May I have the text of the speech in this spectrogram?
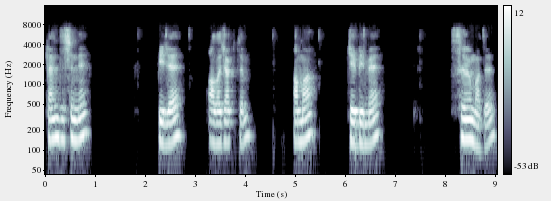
Kendisini bile alacaktım ama cebime sığmadı.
